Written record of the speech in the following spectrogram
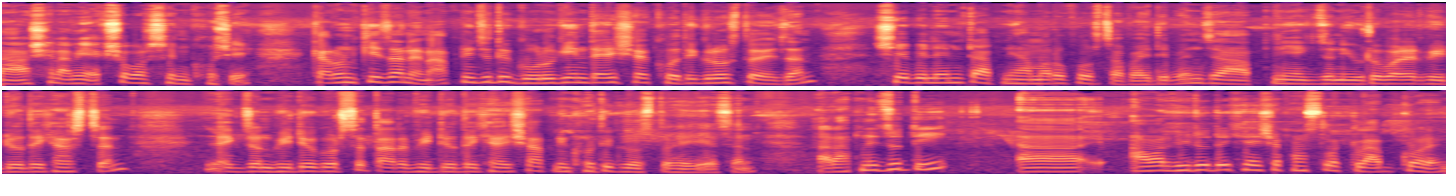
না আসেন, আমি একশো পার্সেন্ট খুশি। কারণ কি জানেন, আপনি যদি গরু কিনতে এসে ক্ষতিগ্রস্ত হয়ে যান সে বিলেমটা আপনি আমার উপর চাপাই দেবেন যা আপনি একজন ইউটিউবারের ভিডিও দেখে আসছেন, একজন ভিডিও করছে, তার ভিডিও দেখে এসে আপনি ক্ষতিগ্রস্ত হয়ে গেছেন। আর আপনি যদি আমার ভিডিও দেখে এসে পাঁচ লাখ লাভ করেন,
